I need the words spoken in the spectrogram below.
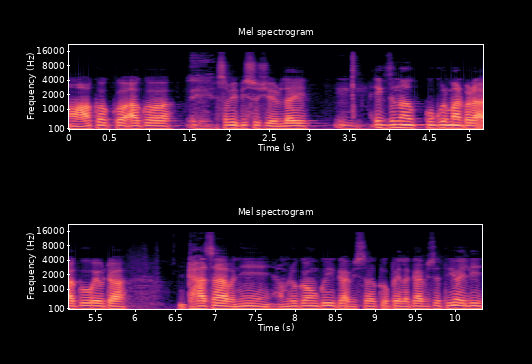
अगको अगुवा ए। सबै विश्वासीहरूलाई उम्, एकजना कुकुर मार्फत आएको एउटा ढाँचा भने हाम्रो गाउँकै गाविसको पहिला गाविस थियो। अहिले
